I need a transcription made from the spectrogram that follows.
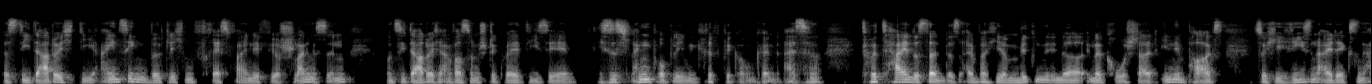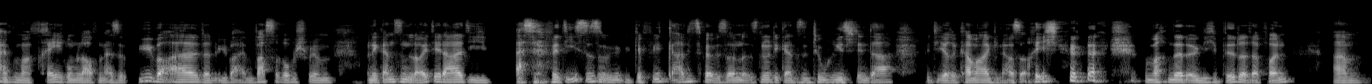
dass die dadurch die einzigen wirklichen Fressfeinde für Schlangen sind und sie dadurch einfach so ein Stück weit diese dieses Schlangenproblem in den Griff bekommen können. Also, total interessant, dass einfach hier mitten in der in der Großstadt, in den Parks solche Rieseneidechsen einfach mal frei rumlaufen, also überall, dann überall im Wasser rumschwimmen und die ganzen Leute da, die also, für die ist es gefühlt gar nichts mehr Besonderes. Nur die ganzen Touris stehen da mit ihrer Kamera, genauso auch ich, und machen dann irgendwelche Bilder davon. Ähm,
